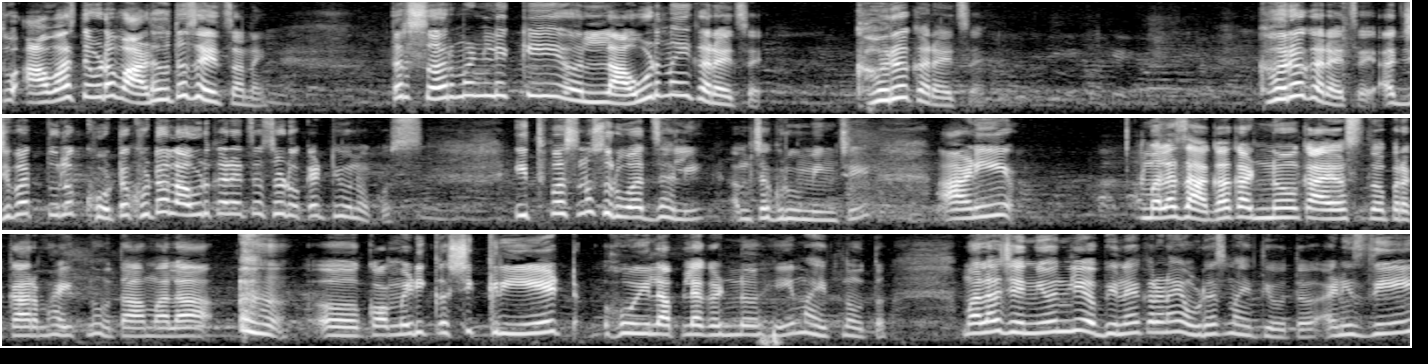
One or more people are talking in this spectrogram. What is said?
तो आवाज तेवढा वाढवताच यायचा नाही. तर सर म्हणले की लाऊड नाही करायचं आहे खरं करायचं आहे खरं करायचं आहे अजिबात तुला खोटं खोटं लाऊड करायचं असं डोक्यात ठेवू नकोस. इथपासून सुरुवात झाली आमच्या ग्रूमिंगची आणि मला जागा काढणं काय असतं प्रकार माहीत नव्हता. मला कॉमेडी कशी क्रिएट होईल आपल्याकडनं हे माहीत नव्हतं. मला जेन्युअनली अभिनय करणं एवढंच माहिती होतं. आणि जे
